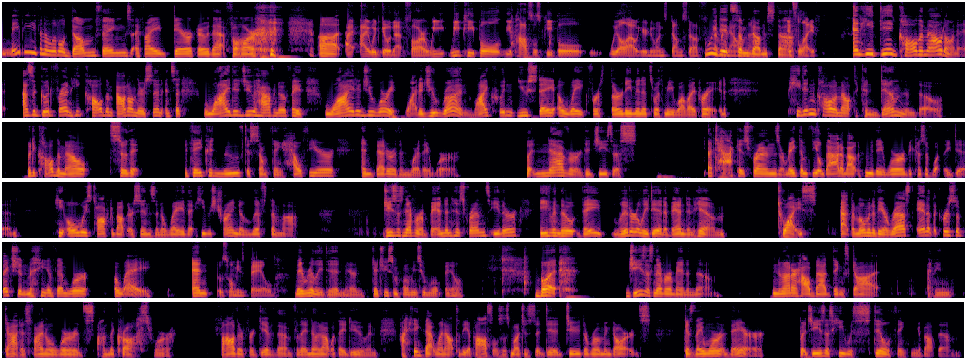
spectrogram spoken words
maybe even a little dumb things if I dare go that far. uh, I, I would go that far. We we people, the apostles people, we all out here doing dumb stuff. We did some dumb stuff. It's life. And he did call them out on it. As a good friend, he called them out on their sin and said, Why did you have no faith? Why did you worry? Why did you run? Why couldn't you stay awake for 30 minutes with me while I prayed? He didn't call them out to condemn them, though but he called them out so that they could move to something healthier and better than where they were. But never did Jesus attack his friends or make them feel bad about who they were because of what they did. He always talked about their sins in a way that he was trying to lift them up. Jesus never abandoned his friends either, even though they literally did abandon him twice at the moment of the arrest and at the crucifixion, many of them were away. And those homies bailed. They really did, man. Get you some homies who won't bail. But Jesus never abandoned them. No matter how bad things got, I mean, God, his final words on the cross were, Father, forgive them, for they know not what they do. And I think that went out to the apostles as much as it did to the Roman guards, because they weren't there but Jesus, he was still thinking about them.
